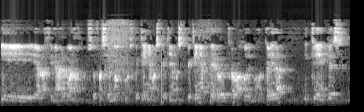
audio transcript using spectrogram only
y a la final, bueno, se fue haciendo más pequeña, más pequeña, más pequeña, pero el trabajo de mejor calidad y clientes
